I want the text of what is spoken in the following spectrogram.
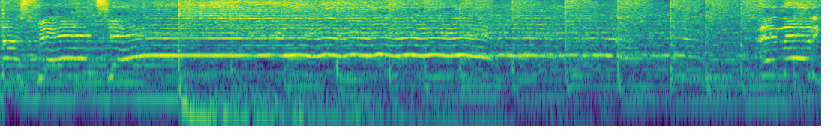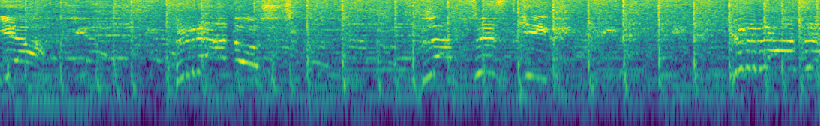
na świecie Energia, radość dla wszystkich razem!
